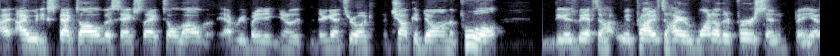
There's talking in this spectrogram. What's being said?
I, I, would expect all of us. Actually, I told all everybody that you know they're going to throw a chunk of dough in the pool because we have to we probably have to hire one other person but, you know,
